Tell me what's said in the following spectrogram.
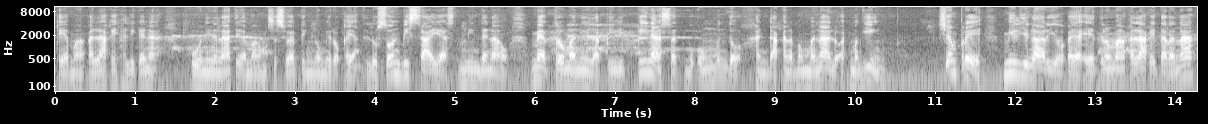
Kaya mga kalaki, halika na. Kunin na natin ang mga masaswerteng numero. Kaya Luzon, Visayas, Mindanao, Metro Manila, Pilipinas at buong mundo, handa ka na bang manalo at maging Siyempre, milyonaryo. Kaya eto ng mga kalaki, tara na.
